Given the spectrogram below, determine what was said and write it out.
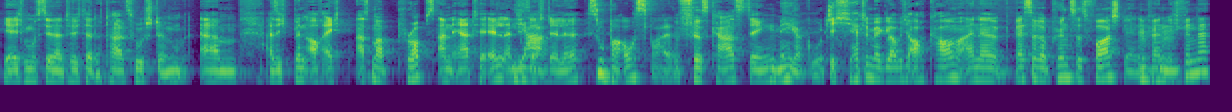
Ja, ich muss dir natürlich da total zustimmen. Ähm, also ich bin auch echt erstmal Props an RTL an dieser ja, Stelle. Super Auswahl. Fürs Casting. Mega gut. Ich hätte mir, glaube ich, auch kaum eine bessere Princess vorstellen können. Mhm. Ich finde,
